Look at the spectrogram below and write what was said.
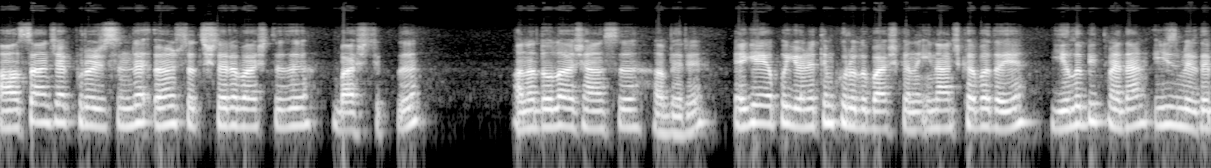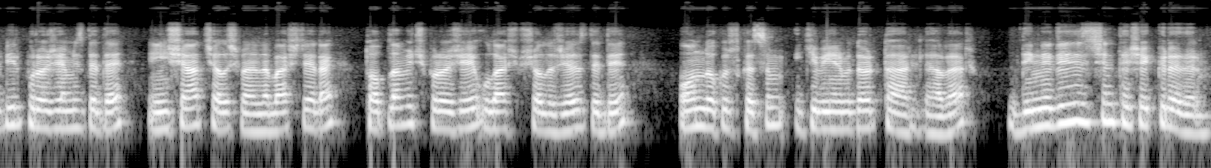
Alsancak projesinde ön satışlara başladı başlıklı Anadolu Ajansı haberi. Ege Yapı Yönetim Kurulu Başkanı İnanç Kabadayı, yılı bitmeden İzmir'de bir projemizde de inşaat çalışmalarına başlayarak toplam 3 projeye ulaşmış olacağız dedi. 19 Kasım 2024 tarihli haber. Dinlediğiniz için teşekkür ederim.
